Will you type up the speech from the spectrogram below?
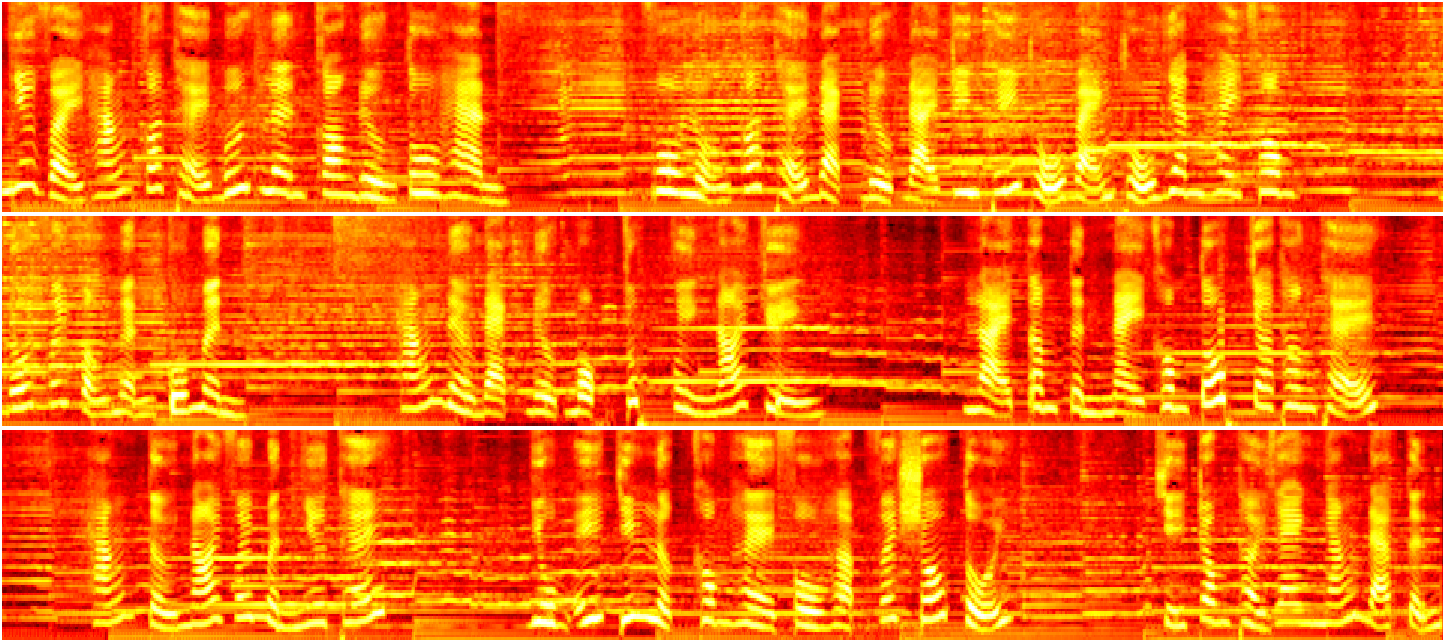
như vậy hắn có thể bước lên con đường tu hành. Vô luận có thể đạt được đại triên thí thủ bản thủ danh hay không Đối với vận mệnh của mình hắn đều đạt được một chút quyền nói chuyện Loại tâm tình này không tốt cho thân thể Hắn tự nói với mình như thế Dùng ý chí lực không hề phù hợp với số tuổi Chỉ trong thời gian ngắn đã tỉnh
